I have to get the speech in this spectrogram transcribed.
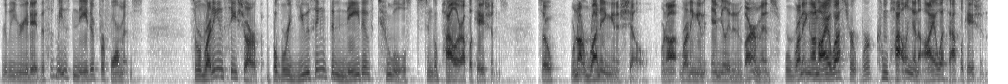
really reiterate, this means native performance. So we're writing in C Sharp, but we're using the native tools to compile our applications. So we're not running in a shell. We're not running in an emulated environment. We're running on iOS, or we're compiling an iOS application.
